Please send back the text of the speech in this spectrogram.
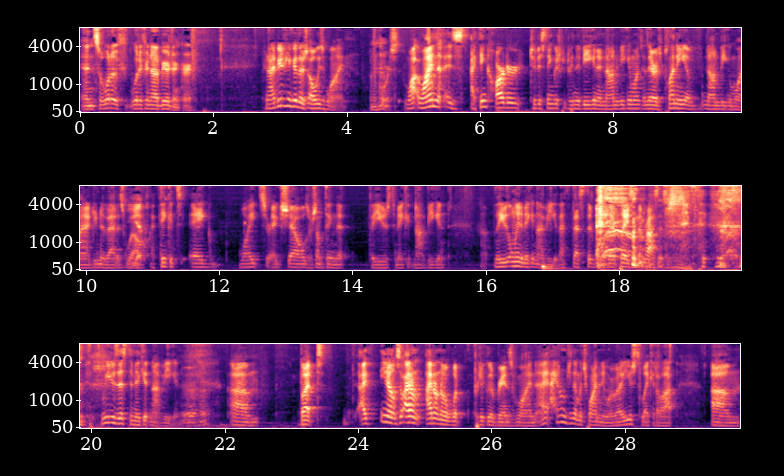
And so what if what if you're not a beer drinker? If you're not a beer drinker, there's always wine, of Mm-hmm. course. Wine is, I think, harder to distinguish between the vegan and non-vegan ones, and there's plenty of non-vegan wine. I do know that as well. Yeah. I think it's egg whites or eggshells or something that they use to make it not vegan. Uh, they use only to make it not vegan. That's that's the role they place in the process. we use this to make it not vegan. Um, but I, you know, so I don't, I don't know what particular brands of wine. I, I don't drink that much wine anymore, but I used to like it a lot. Um,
